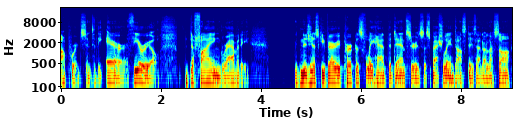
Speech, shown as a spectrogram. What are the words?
upwards into the air ethereal defying gravity Nijinsky very purposefully had the dancers especially in Danse des Adolescents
